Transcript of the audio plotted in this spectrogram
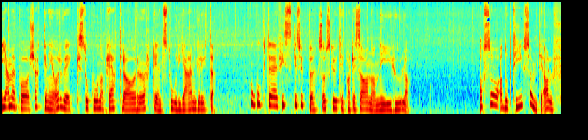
Hjemme på kjøkkenet i Orvik sto kona Petra og rørte i en stor jerngryte. Hun kokte fiskesuppe som skulle til partisanene i hula. Også adoptivsønnen til Alf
